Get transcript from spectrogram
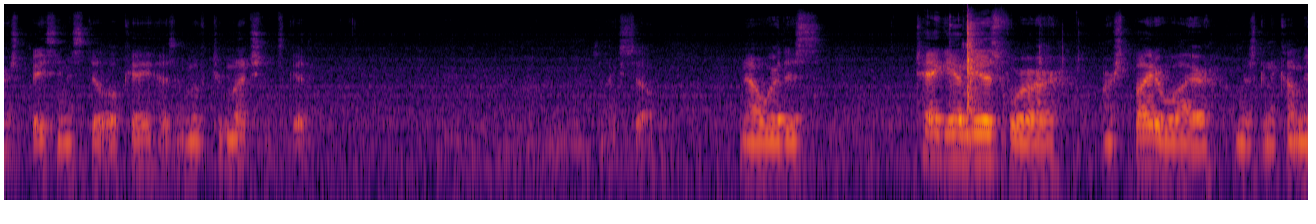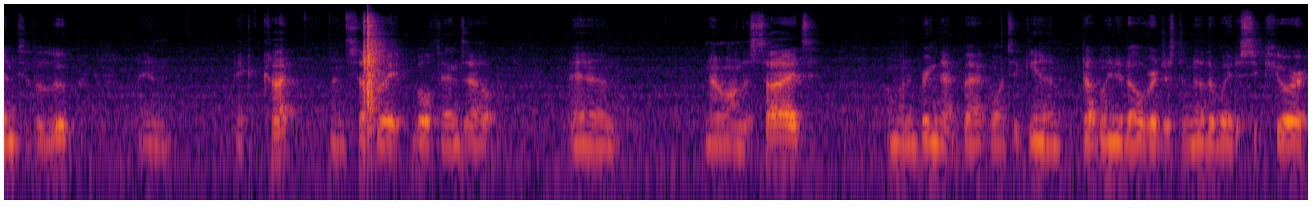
our spacing is still okay hasn't moved too much that's good. Like so. Now where this tag end is for our, our spider wire, I'm just going to come into the loop and make a cut and separate both ends out. And now on the sides, I'm going to bring that back once again, doubling it over, just another way to secure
